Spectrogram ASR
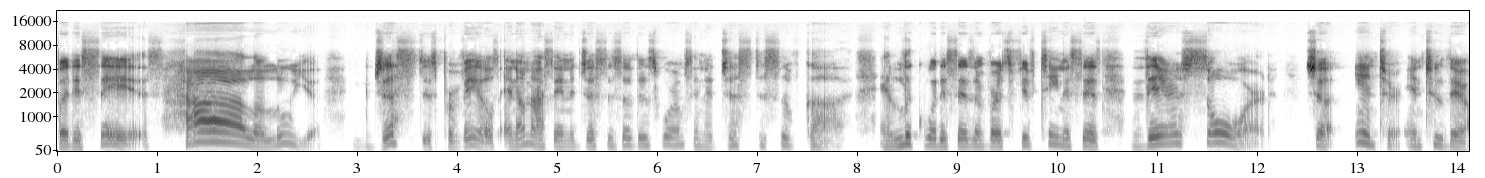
but it says, Hallelujah, justice prevails. And I'm not saying the justice of this world, I'm saying the justice of God. And look what it says in verse 15 it says, Their sword shall enter into their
